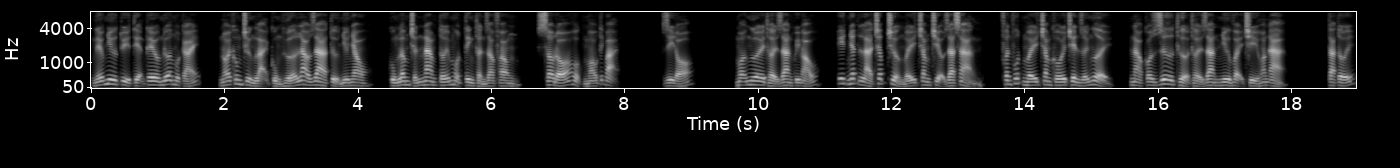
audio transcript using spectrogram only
Nếu như tùy tiện kêu nữa một cái, nói không chừng lại cùng hứa lao ra tử như nhau, cùng Lâm Chấn Nam tới một tinh thần giao phong, sau đó hộp máu tích bại. Gì đó. Mọi người thời gian quý báu, ít nhất là chấp trưởng mấy trăm triệu gia sản, phân phút mấy trăm khối trên dưới người, nào có dư thừa thời gian như vậy trì hoan à. Ta tới.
